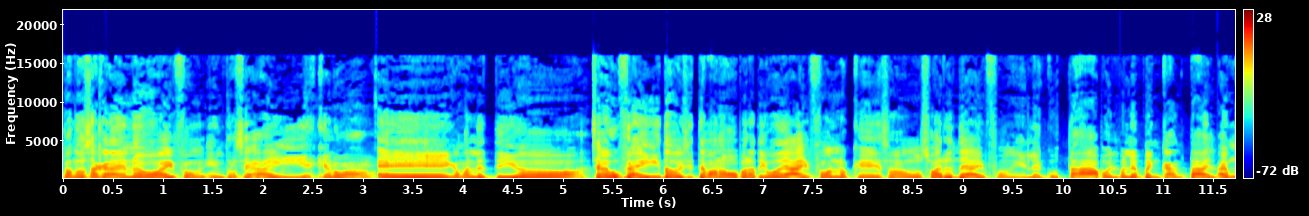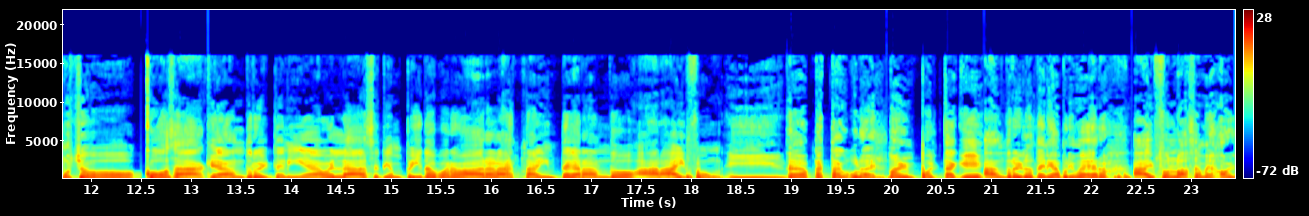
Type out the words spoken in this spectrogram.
cuando sacan el nuevo iPhone. Entonces ahí es que lo hago. Eh, como les digo, se ve feíto el sistema nuevo operativo de iPhone. Los que son usuarios de iPhone y les gusta Apple, pues les va a encantar. Hay muchas cosas que Android tenía, ¿verdad? Hace tiempito, pero ahora las están integrando al iPhone y se ve espectacular. No importa que Android lo tenía primero, iPhone lo hace mejor.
